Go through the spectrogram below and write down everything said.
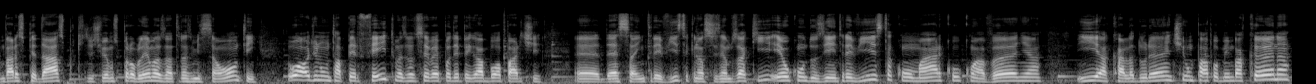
vários pedaços, porque tivemos problemas na transmissão ontem. O áudio não está perfeito, mas você vai poder pegar boa parte é, dessa entrevista que nós fizemos aqui. Eu conduzi a entrevista com o Marco, com a Vânia e a Carla Durante, um papo bem bacana.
